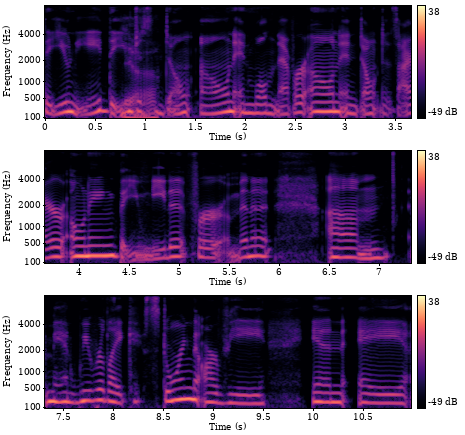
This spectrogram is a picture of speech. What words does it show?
that you need that you Yeah. just don't own and will never own and don't desire owning, but you need it for a minute. Um, man, we were like storing the RV in a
